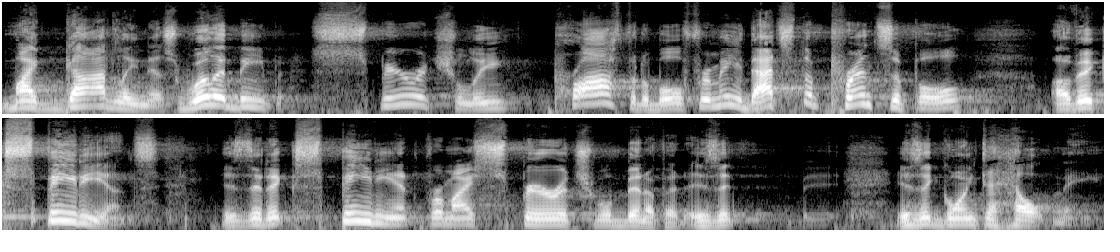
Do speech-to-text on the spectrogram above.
my godliness? Will it be spiritually profitable for me? That's the principle of expedience. Is it expedient for my spiritual benefit? Is it, is it going to help me?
